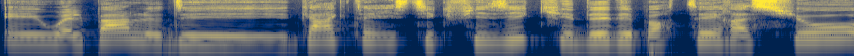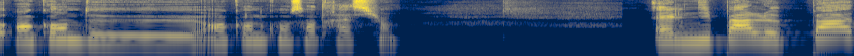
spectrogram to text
et où elle parle des caractéristiques physiques des déportés raciaux en camp de, en camp de concentration. Elle n'y parle pas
